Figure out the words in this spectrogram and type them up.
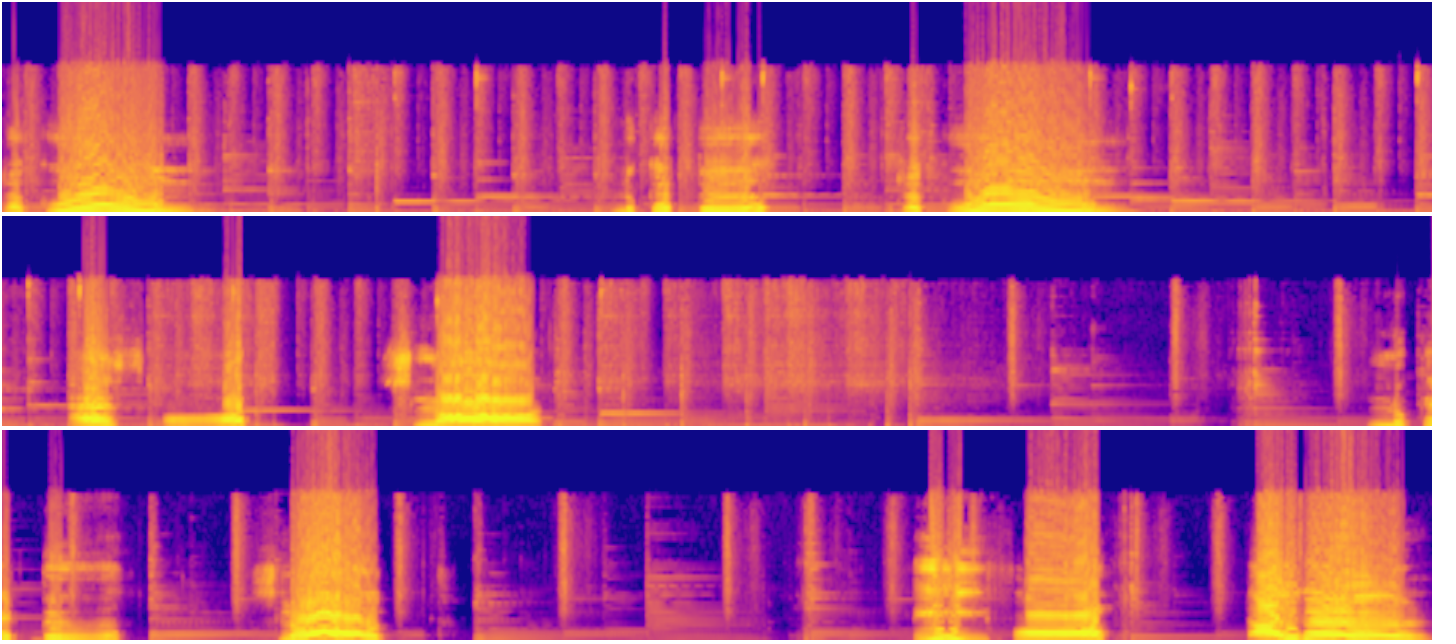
raccoon. Look at the raccoon. S for sloth. Look at the sloth. T for tiger.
